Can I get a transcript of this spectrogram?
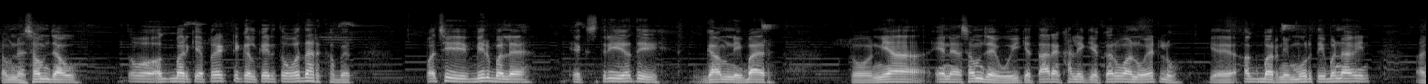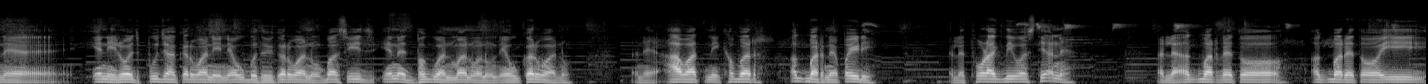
તમને સમજાવું. તો અકબર કે પ્રેક્ટિકલ કરી તો વધારે ખબર. પછી બિરબલે એક સ્ત્રી હતી ગામની બહાર, તો ત્યાં એને સમજાવ્યું કે તારે ખાલી કે કરવાનું એટલું કે અકબરની મૂર્તિ બનાવીને અને એની રોજ પૂજા કરવાની ને એવું બધું કરવાનું. બસ એ જ એને જ ભગવાન માનવાનું ને એવું કરવાનું. અને આ વાતની ખબર અકબરને પડી. એટલે થોડાક દિવસ થયા ને, એટલે અકબરને તો, અકબરે તો એ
